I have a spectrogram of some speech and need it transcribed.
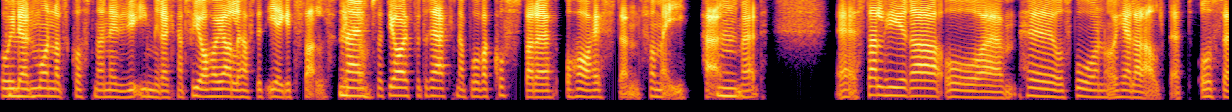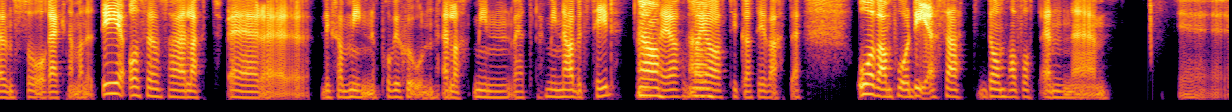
Och i Mm. den månadskostnaden är det ju inräknat, för jag har ju aldrig haft ett eget stall. Liksom. Så att jag har fått räkna på vad kostade att ha hästen för mig här Mm. med eh, stallhyra och eh, hö och spån och hela alltet. Och sen så räknar man ut det och sen så har jag lagt eh, liksom min provision, eller min, vad heter det, min arbetstid, Ja, säga, vad ja. jag tycker att det är värt det. Ovanpå det så att de har fått en eh, eh,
